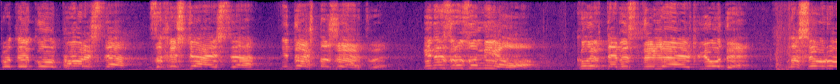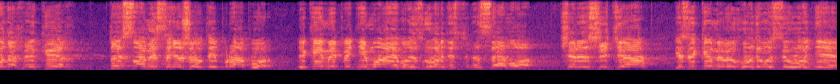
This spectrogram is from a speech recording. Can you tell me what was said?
проти якого борешся, захищаєшся, ідеш на жертви. І не зрозуміло, коли в тебе стріляють люди, на шевронах в яких той самий синьо-жовтий прапор, який ми піднімаємо і з гордістю несемо через життя, і з яким ми виходимо сьогодні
